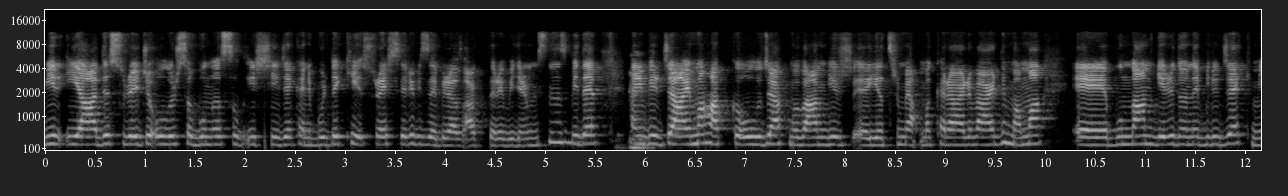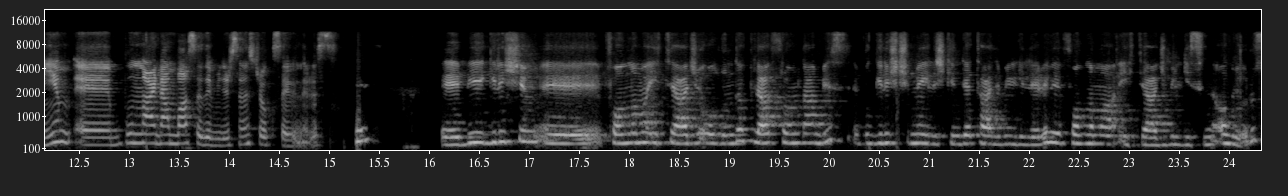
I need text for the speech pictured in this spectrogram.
Bir iade süreci olursa bu nasıl işleyecek? Hani buradaki süreçleri bize biraz aktarabilir misiniz? Bir de hani bir cayma hakkı olacak mı? Ben bir e, yatırım yapma kararı verdim ama e, bundan geri dönebilecek miyim? E, bunlardan bahsedebilirseniz çok seviniriz. Bir girişim fonlama ihtiyacı olduğunda platformdan biz bu girişime ilişkin detaylı bilgileri ve fonlama ihtiyacı bilgisini alıyoruz.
